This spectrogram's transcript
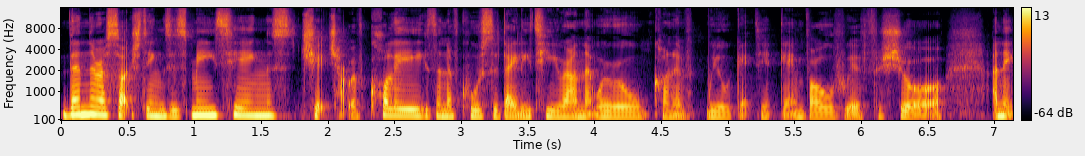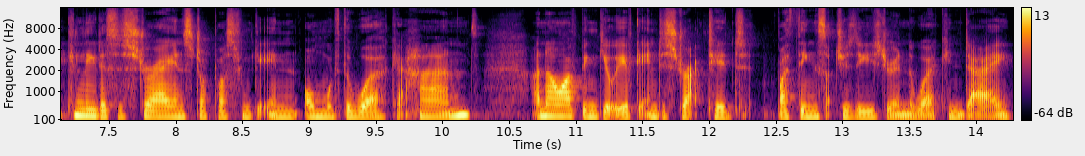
Then there are such things as meetings, chit chat with colleagues, and of course the daily tea round that we're all kind of we all get get involved with for sure. And it can lead us astray and stop us from getting on with the work at hand. I know I've been guilty of getting distracted by things such as these during the working day,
